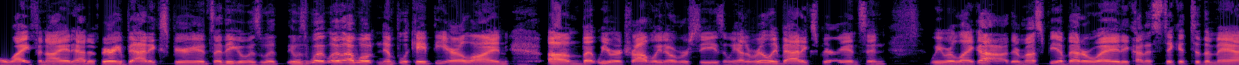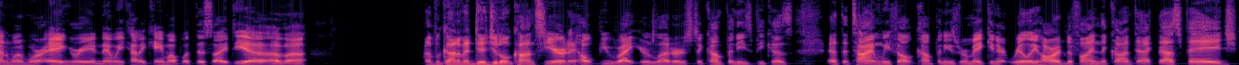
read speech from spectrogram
my wife and I had had a very bad experience. I think it was with, it was what I won't implicate the airline, um, but we were traveling overseas and we had a really bad experience. And we were like, ah, there must be a better way to kind of stick it to the man when we're angry. And then we kind of came up with this idea of a, of a kind of a digital concierge to help you write your letters to companies because at the time we felt companies were making it really hard to find the contact us page.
